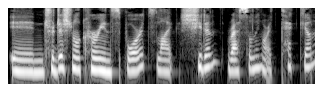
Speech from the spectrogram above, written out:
in traditional Korean sports like ssireum wrestling or taekyon,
